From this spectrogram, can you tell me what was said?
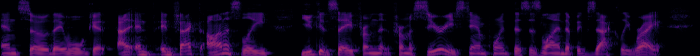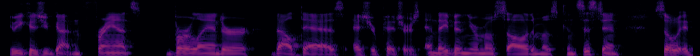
and so they will get. I, and in fact, honestly, you could say from the, from a series standpoint, this is lined up exactly right because you've gotten France, Verlander, Valdez as your pitchers, and they've been your most solid and most consistent. So it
